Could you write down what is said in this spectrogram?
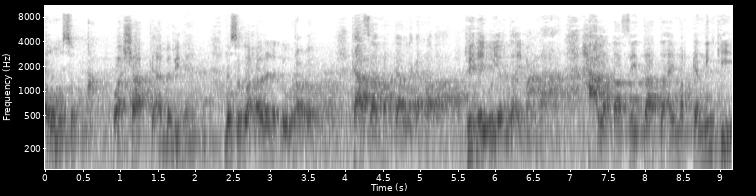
aw nusuk waa shaadka ama rida nusuk waa xoolo la gowraco. Kaasaa markaa laga rabaa. Rid ay u yar tahay macnaha. Xaaladaasay taa tahay marka ninkii.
